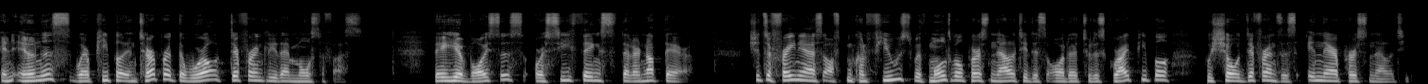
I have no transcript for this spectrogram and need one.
an illness where people interpret the world differently than most of us. They hear voices or see things that are not there. Schizophrenia is often confused with multiple personality disorder to describe people who show differences in their personality.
